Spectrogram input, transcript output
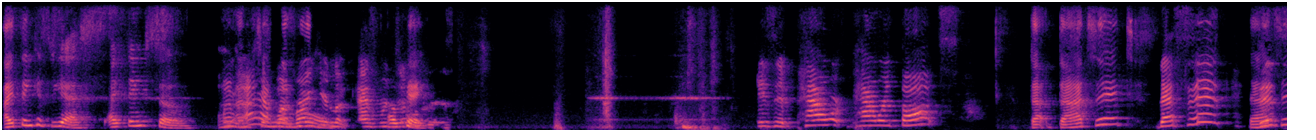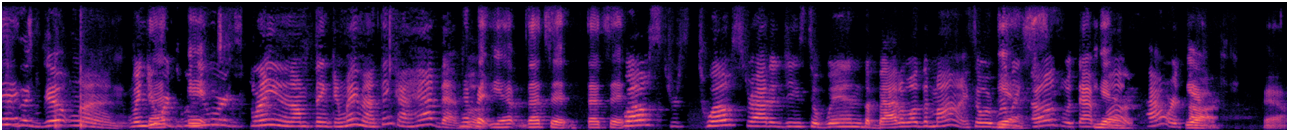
I think it's yes. I think so. I, I have one right home. here. Look, as we're okay. doing this. Is it power power thoughts? That that's it. That's it. That's this it. is a good one. When you that's were when it. you were explaining, I'm thinking, wait a minute, I think I have that book. But yep, that's it. That's it. 12, 12 strategies to win the battle of the mind. So it really yes. goes with that yeah. book, Power Thought. Yeah. Yeah.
